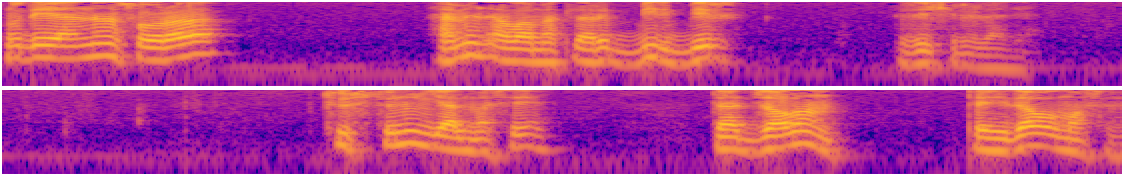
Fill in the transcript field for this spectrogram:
Bunu deyəndən sonra həmin əlamətləri bir-bir zikr elədi. Tüstünün gəlməsi, dəccalın peyda olması,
